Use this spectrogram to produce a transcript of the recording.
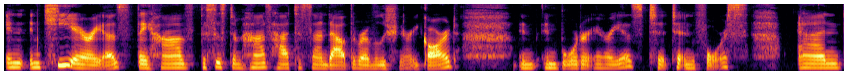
in, in key areas, they have the system has had to send out the Revolutionary Guard in, in border areas to, to enforce. And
